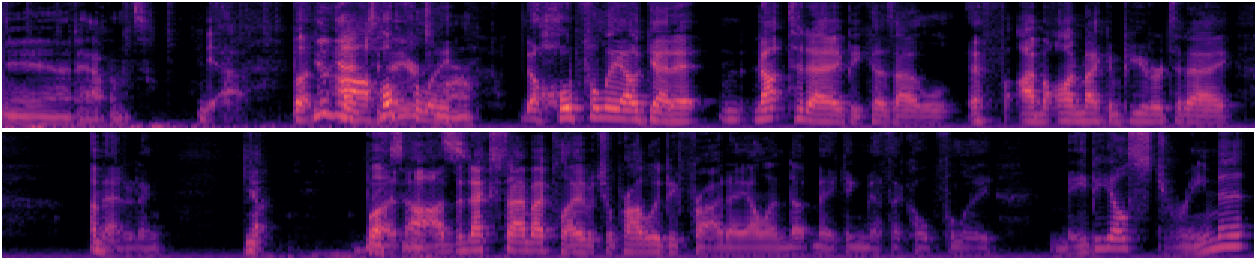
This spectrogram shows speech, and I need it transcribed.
Yeah, it happens. Yeah, but You'll get uh, hopefully, hopefully I'll get it. Not today because I'll if I'm on my computer today, I'm editing. Yep. But uh, the next time I play, which will probably be Friday, I'll end up making Mythic. Hopefully, maybe I'll stream it.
